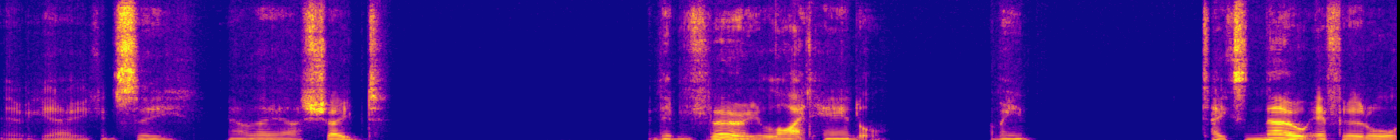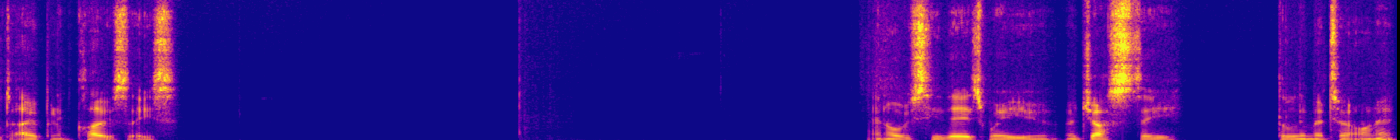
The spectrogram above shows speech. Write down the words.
There we go, you can see how they are shaped. And they're very light handle. I mean, takes no effort at all to open and close these. And obviously there's where you adjust the, the limiter on it.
